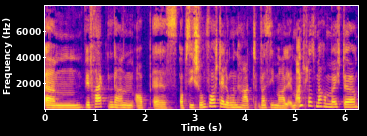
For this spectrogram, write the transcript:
Ähm, wir fragten dann, ob, es, ob sie schon Vorstellungen hat, was sie mal im Anschluss machen möchte.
